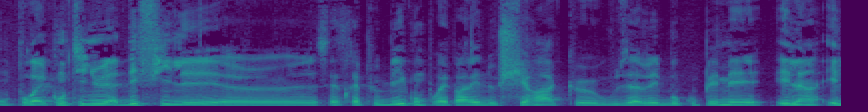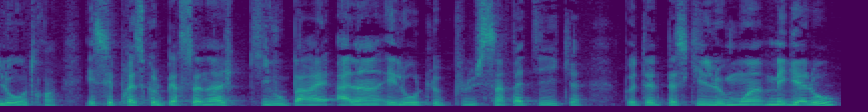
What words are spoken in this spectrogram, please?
on pourrait continuer à défiler euh, cette République. On pourrait parler de Chirac, que vous avez beaucoup aimé, et l'un et l'autre. Et c'est presque le personnage qui vous paraît à l'un et l'autre le plus sympathique, peut-être parce qu'il est le moins mégalo?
